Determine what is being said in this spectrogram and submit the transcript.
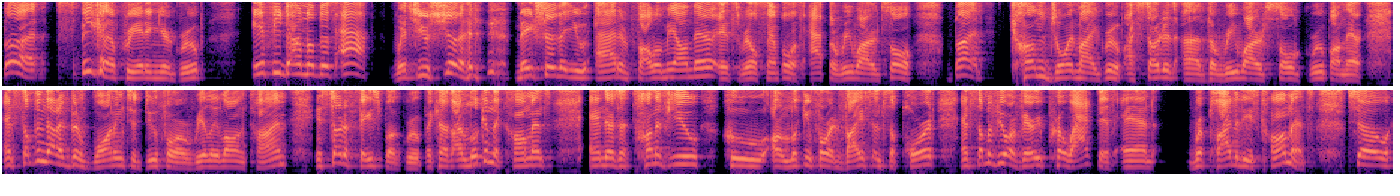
But speaking of creating your group, if you download this app, which you should, make sure that you add and follow me on there. It's real simple, it's at The Rewired Soul. But come join my group. I started uh, the Rewired Soul group on there. And something that I've been wanting to do for a really long time is start a Facebook group because I look in the comments and there's a ton of you who are looking for advice and support and some of you are very proactive and reply to these comments. So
